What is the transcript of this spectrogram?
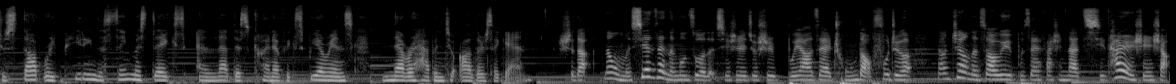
to stop repeating the same mistakes and let this kind of experience never happen to others again. 是的，那我们现在能够做的，其实就是不要再重蹈覆辙，让这样的遭遇不再发生在其他人身上。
